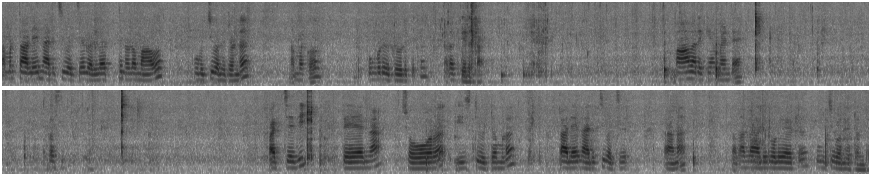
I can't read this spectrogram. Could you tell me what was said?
നമ്മൾ തലേന്ന് അരച്ച് വെച്ച വെള്ളത്തിനുള്ള മാവ് പുളിച്ച് വന്നിട്ടുണ്ട്. നമുക്ക് ഉപ്പും കൂടി ഇട്ട് കൊടുത്തിട്ട് ഇളക്കിയെടുക്കാം. മാവ് അരയ്ക്കാൻ വേണ്ട പച്ചരി തേങ്ങ ചോറ് ഈസ്റ്റ് വിട്ട് നമ്മൾ തലേന്ന് അരച്ച് വെച്ച് ആണ് അപ്പോൾ നല്ല അടിപൊളിയായിട്ട് കുളിച്ച് വന്നിട്ടുണ്ട്.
